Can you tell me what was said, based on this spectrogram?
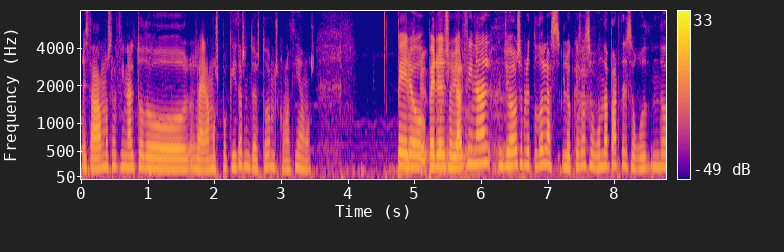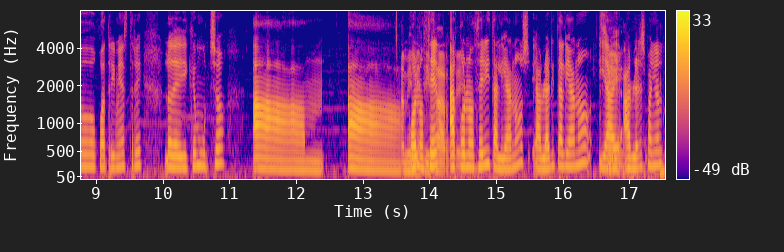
estábamos al final todos, o sea, éramos poquitos, entonces todos nos conocíamos. Pero, es que pero eso, yo al final, yo sobre todo las, lo que es la segunda parte, el segundo cuatrimestre, lo dediqué mucho a, a, A conocer, a conocer italianos, a hablar italiano y Sí. a hablar español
